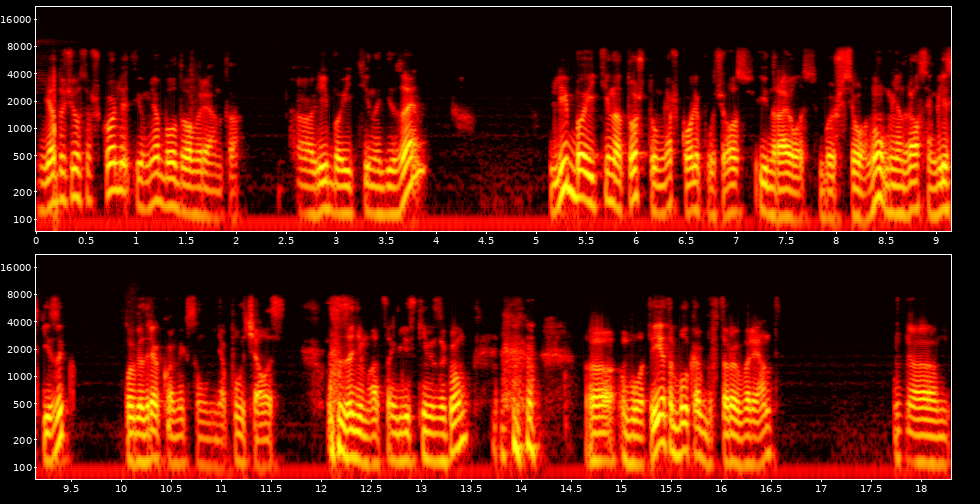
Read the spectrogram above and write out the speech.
Я отучился в школе, и у меня было два варианта. А, либо идти на дизайн, либо идти на то, что у меня в школе получалось и нравилось больше всего. Ну, мне нравился английский язык. Благодаря комиксам у меня получалось заниматься английским языком. А, вот. И это был как бы второй вариант. Эм,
